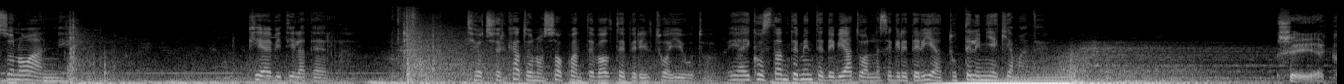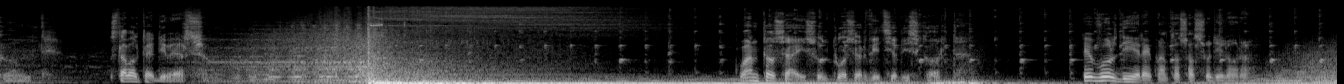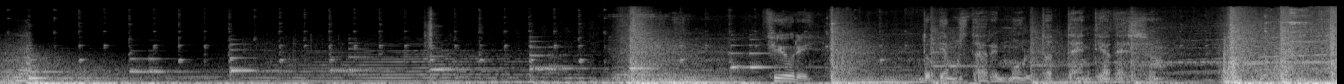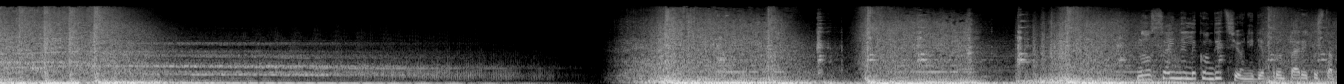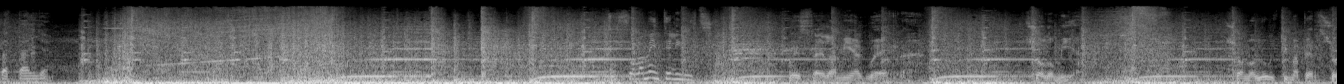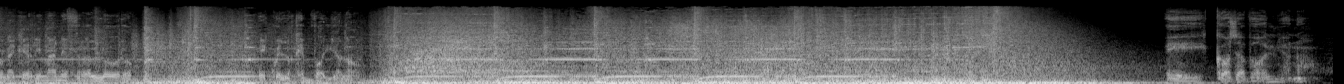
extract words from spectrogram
Sono anni che eviti la Terra. Ti ho cercato non so quante volte per il tuo aiuto e hai costantemente deviato alla segreteria tutte le mie chiamate. Sì, ecco. Stavolta è diverso. Quanto sai sul tuo servizio di scorta? Che vuol dire quanto so su di loro? Fury, dobbiamo stare molto attenti adesso. Non sei nelle condizioni di affrontare questa battaglia. È la mia guerra. Solo mia. Sono l'ultima persona che rimane fra loro e quello che vogliono. E cosa vogliono?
